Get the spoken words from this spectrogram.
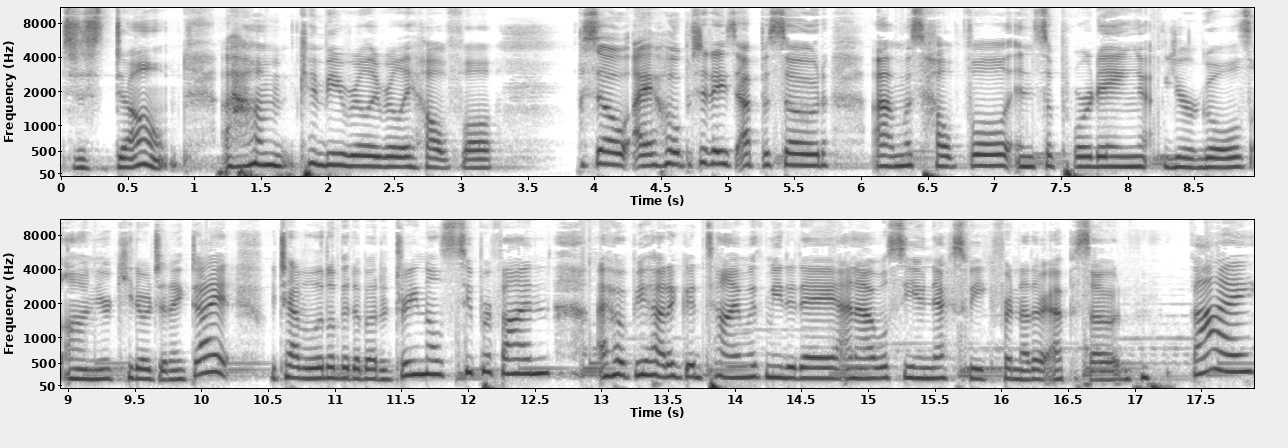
just don't um, can be really, really helpful. So, I hope today's episode um, was helpful in supporting your goals on your ketogenic diet. We chat a little bit about adrenals, super fun. I hope you had a good time with me today, and I will see you next week for another episode. Bye.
